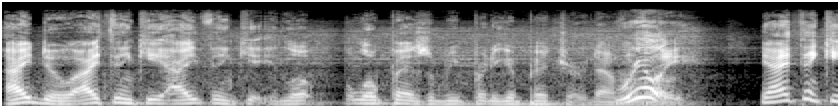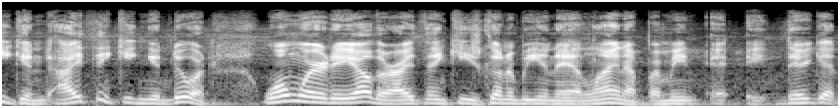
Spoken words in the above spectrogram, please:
I do. I think he. I think he, Lopez will be a pretty good pitcher down the Really? road. Yeah, I think he can. I think he can do it one way or the other. I think he's going to be in that lineup. I mean, eh, eh, they get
